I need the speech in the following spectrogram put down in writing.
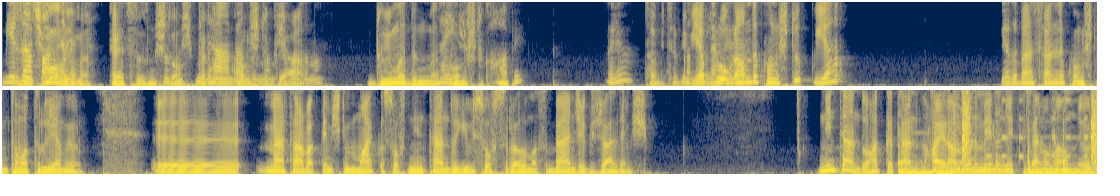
Birden seçme fa- olayı evet. mı? Evet sızmıştı Sızmış o. mıydı? Tabii, Ha, konuştuk duymamışım O ya. zaman. Duymadın mı? Hayır. Konuştuk abi. Öyle mi? Tabii tabii. Ya programda konuştuk ya ya da ben seninle konuştum. Tam hatırlayamıyorum. Ee, Mert Arbak demiş ki Microsoft, Nintendo, Ubisoft sıralaması bence güzel demiş. Nintendo hakikaten hayranlarını memnun etti. Ben onu anlıyorum.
